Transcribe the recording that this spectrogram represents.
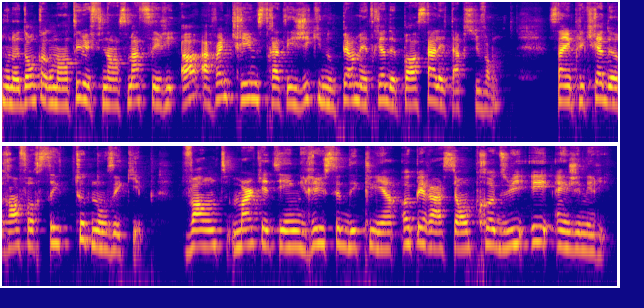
On a donc augmenté le financement de série A afin de créer une stratégie qui nous permettrait de passer à l'étape suivante. Ça impliquerait de renforcer toutes nos équipes. Vente, marketing, réussite des clients, opérations, produits et ingénierie.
